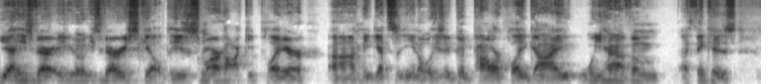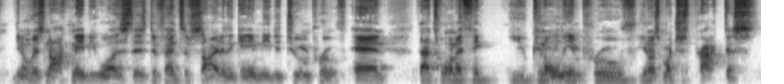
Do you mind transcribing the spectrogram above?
Yeah, he's very you know he's very skilled. He's a smart hockey player. Um, he gets you know he's a good power play guy. We have him. I think his you know his knock maybe was his defensive side of the game needed to improve, and that's one I think you can only improve. You know as much as practice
